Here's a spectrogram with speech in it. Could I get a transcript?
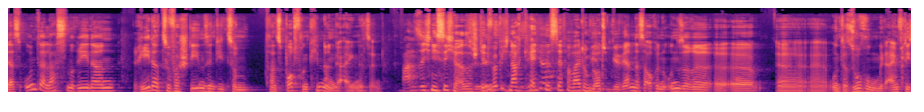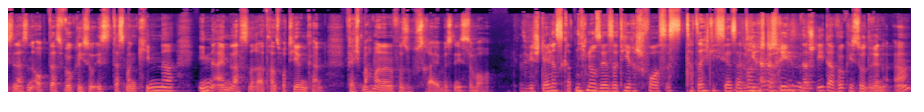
dass unter Lastenrädern Räder zu verstehen sind, die zum Transport von Kindern geeignet sind. Waren Sie sich nicht sicher? Also steht wirklich nach Kenntnis der Verwaltung wir, dort. Wir werden das auch in unsere äh, äh, äh, Untersuchungen mit einfließen lassen, ob das wirklich so ist, dass man Kinder in einem Lastenrad transportieren kann. Vielleicht machen wir da eine Versuchsreihe bis nächste Woche. Also wir stellen das gerade nicht nur sehr satirisch vor, es ist tatsächlich sehr satirisch also geschrieben. Lesen, das steht da wirklich so drin. Ja?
